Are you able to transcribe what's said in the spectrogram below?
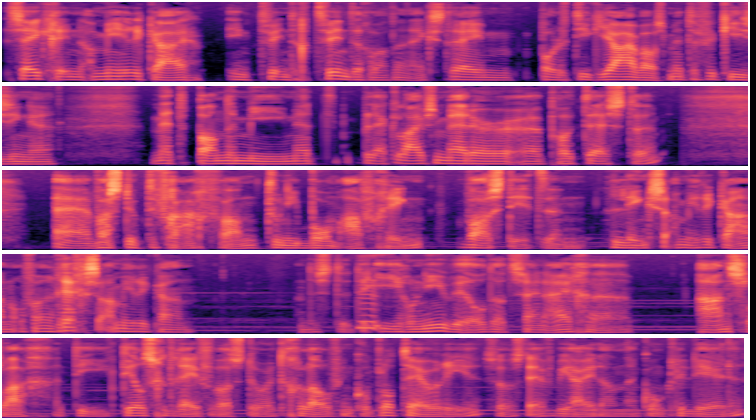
zeker in Amerika in 2020, wat een extreem politiek jaar was, met de verkiezingen, met de pandemie, met Black Lives Matter uh, protesten, uh, was natuurlijk de vraag van toen die bom afging, was dit een linkse Amerikaan of een rechtse Amerikaan? Dus de, de hm. ironie wil dat zijn eigen aanslag, die deels gedreven was door het geloof in complottheorieën, zoals de FBI dan uh, concludeerde,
